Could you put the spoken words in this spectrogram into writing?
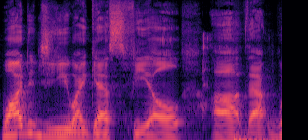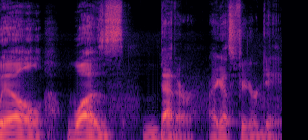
Why did you, I guess, feel uh, that Will was better? I guess for your game.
